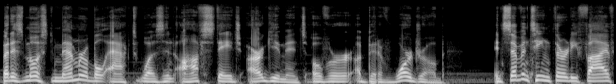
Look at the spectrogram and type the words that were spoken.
But his most memorable act was an offstage argument over a bit of wardrobe. In 1735,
